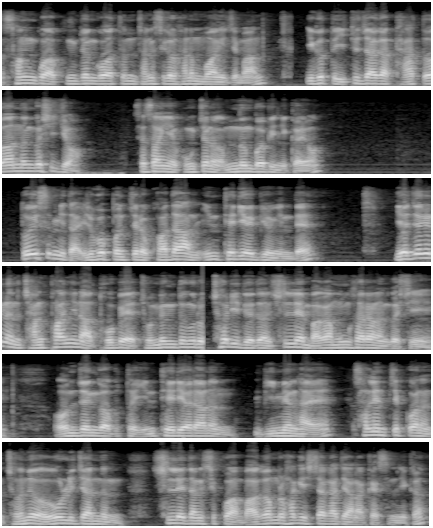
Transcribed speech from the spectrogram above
성과 궁전과 같은 장식을 하는 모양이지만 이것도 입주자가 다 떠안는 것이죠. 세상에 공짜는 없는 법이니까요. 또 있습니다. 일곱 번째로 과다한 인테리어 비용인데 예전에는 장판이나 도배, 조명 등으로 처리되던 실내 마감 공사라는 것이 언젠가부터 인테리어라는 미명하에 살림집과는 전혀 어울리지 않는 실내 장식과 마감을 하기 시작하지 않았겠습니까?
